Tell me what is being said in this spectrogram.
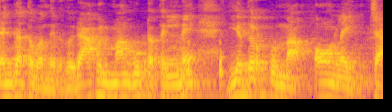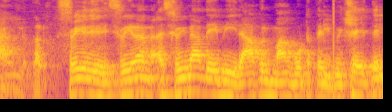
രംഗത്ത് വന്നിരുന്നു. രാഹുൽ മാങ്കൂട്ടത്തിലിനെ എതിർക്കുന്ന ഓൺലൈൻ ചാനലുകൾ ശ്രീ ശ്രീനാ ശ്രീനാദേവി രാഹുൽ മാങ്കൂട്ടത്തിൽ വിഷയത്തിൽ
